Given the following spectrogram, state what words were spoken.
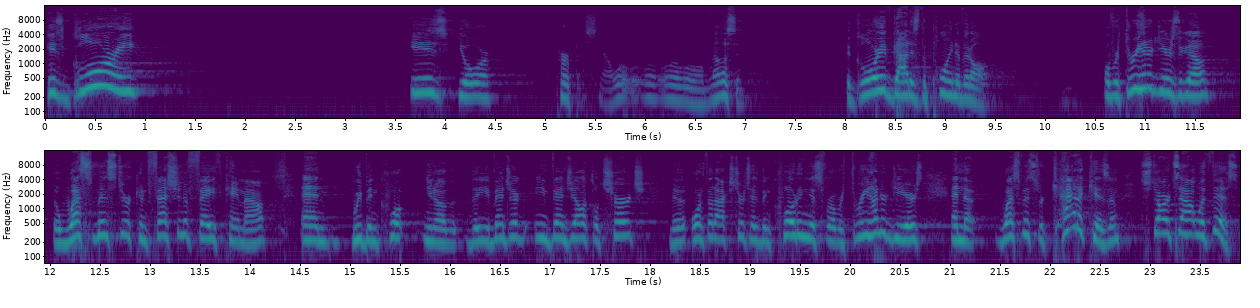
His glory is your purpose. Now, whoa, whoa, whoa. Now listen. The glory of God is the point of it all. Over 300 years ago, the Westminster Confession of Faith came out, and we've been, quote, you know, the evangelical church, the Orthodox Church has been quoting this for over 300 years, and the Westminster Catechism starts out with this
